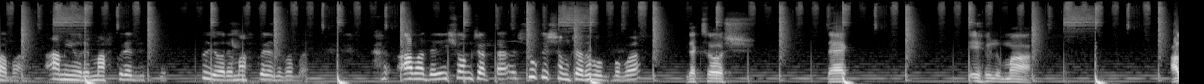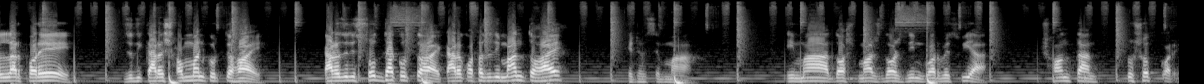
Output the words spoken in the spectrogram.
বাবা আমি ওরে মাফ করে দিচ্ছি। তুই ওরে মাফ করে দে বাবা। আমাদের এই সংসারটা সুখের সংসার হোক বাবা। দেখছস? দেখ, এ হলো মা। আল্লাহর পরে যদি কারও সম্মান করতে হয়, কারও যদি শ্রদ্ধা করতে হয়, কারও কথা যদি মানতে হয়, এটা হচ্ছে মা। এই মা দশ মাস, দশ দিন গর্ভে শুইয়া সন্তান প্রসব করে।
